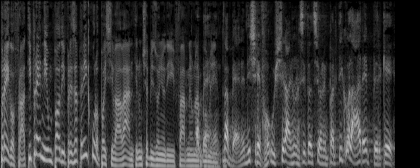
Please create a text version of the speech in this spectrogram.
Prego, Fra, ti prendi un po' di presa per il culo, poi si va avanti, non c'è bisogno di farne un Va bene, argomento. va bene, dicevo, uscirà in una situazione particolare perché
